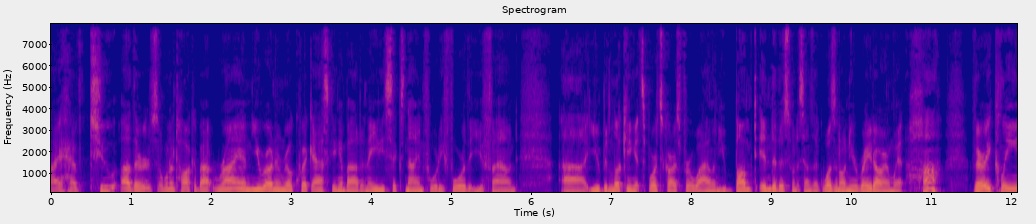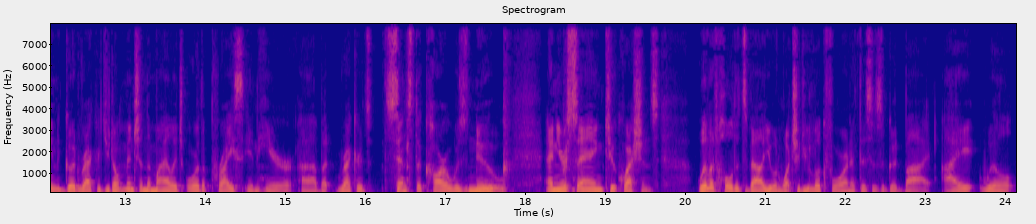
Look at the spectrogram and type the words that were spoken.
I have two others. I want to talk about Ryan. You wrote in real quick asking about an 86 944 that you found. Uh, you've been looking at sports cars for a while and you bumped into this one. It sounds like wasn't on your radar and went, huh, very clean, good records. You don't mention the mileage or the price in here, uh, but records since the car was new. And you're saying two questions. Will it hold its value and what should you look for and if this is a good buy? I will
